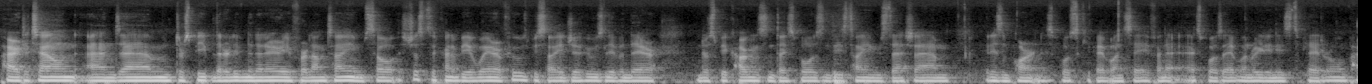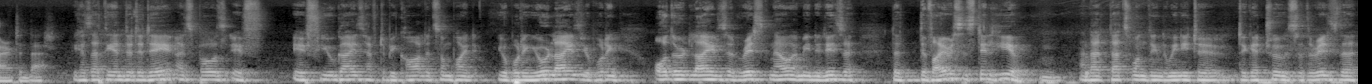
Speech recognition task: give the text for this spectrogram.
part of town, and um, there's people that are living in that area for a long time. So it's just to kind of be aware of who's beside you, who's living there, and just be cognizant, I suppose, in these times that um, it is important, I suppose, to keep everyone safe, and I suppose everyone really needs to play their own part in that. Because at the end of the day, I suppose if if you guys have to be called at some point, you're putting your lives, you're putting other lives at risk now. I mean, it is a the, the virus is still here, mm. and that that's one thing that we need to to get through. So there is the,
